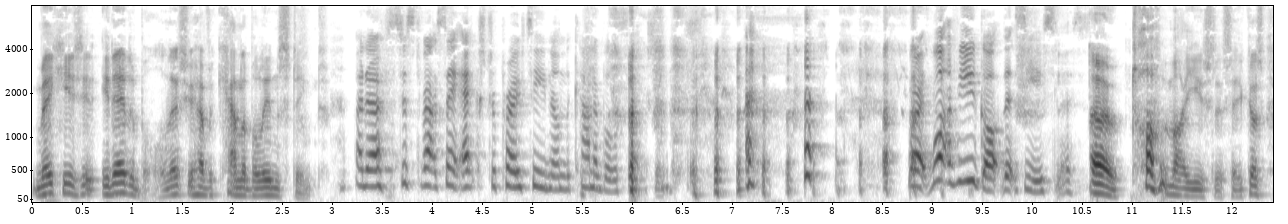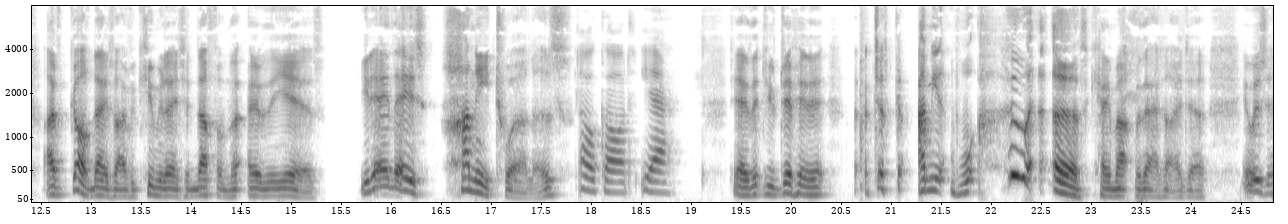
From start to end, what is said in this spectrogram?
making it inedible unless you have a cannibal instinct. I know. I was just about to say extra protein on the cannibal section. right. What have you got that's useless? Oh, top of my useless thing, because I've God knows I've accumulated enough of them over the years. You know those honey twirlers, Oh God. Yeah. you know, that you dip in it. I Just, I mean, wh- who on earth came up with that idea? It was uh,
